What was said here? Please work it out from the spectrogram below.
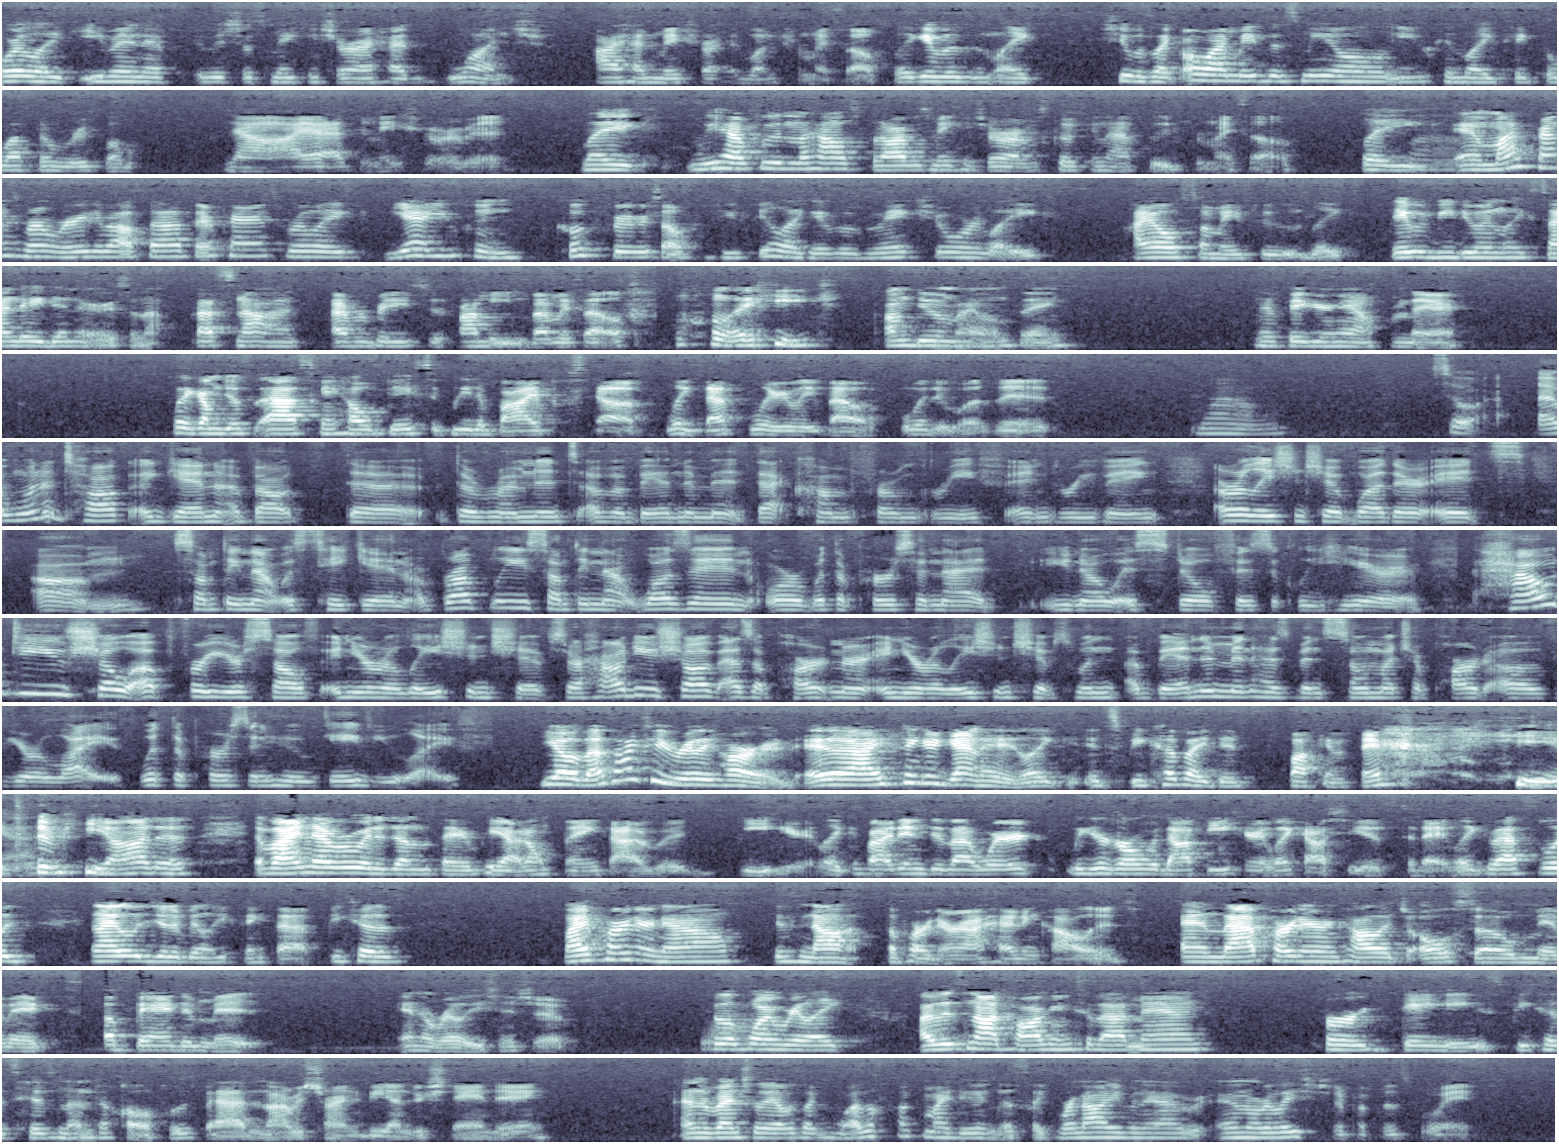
Or like, even if it was just making sure I had lunch, I had to make sure I had lunch for myself. Like, it wasn't like she was like, oh, I made this meal, you can like take the leftovers. But nah, I had to make sure of it. Like, we have food in the house, but I was making sure I was cooking that food for myself. Like, wow. and my friends weren't worried about that. Their parents were like, yeah, you can cook for yourself if you feel like it, but make sure, like, I also made food. Like, they would be doing, like, Sunday dinners, and that's not everybody's just, I'm eating by myself. like, I'm doing my own thing and figuring out from there. Like, I'm just asking help basically to buy stuff. Like, that's literally about what it was. It. Wow. So, I want to talk again about the the remnants of abandonment that come from grief and grieving a relationship whether it's um, something that was taken abruptly something that wasn't or with a person that you know is still physically here how do you show up for yourself in your relationships or how do you show up as a partner in your relationships when abandonment has been so much a part of your life with the person who gave you life Yo, that's actually really hard. And I think again, it like it's because I did fucking therapy. Yeah. To be honest, if I never would have done the therapy, I don't think I would be here. Like if I didn't do that work, your girl would not be here like how she is today. Like that's leg- and I legitimately think that because my partner now is not the partner I had in college, and that partner in college also mimicked abandonment in a relationship wow. to the point where like I was not talking to that man for days because his mental health was bad and I was trying to be understanding. And eventually I was like, why the fuck am I doing this? Like, we're not even in a relationship at this point.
